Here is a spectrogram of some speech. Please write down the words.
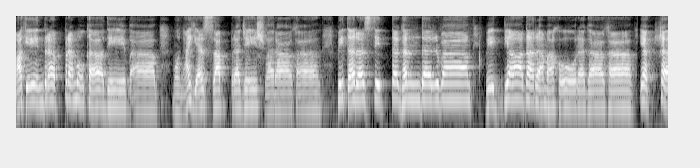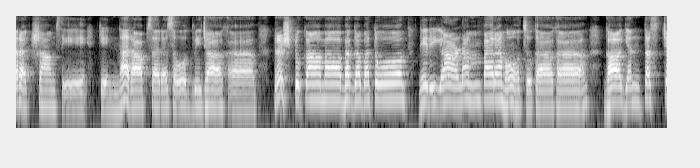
महेन्द्रप्रमुखदेव मुनयः सप्रजेश्वराः। पितरसिद्धगन्धर्वा विद्याधरमहोरगाः। यक्षरक्षांसे किन्नराप्सरसो द्विजाः द्रष्टुकामा भगवतो निर्याणं परमोत्सुकाः गायन्तश्च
